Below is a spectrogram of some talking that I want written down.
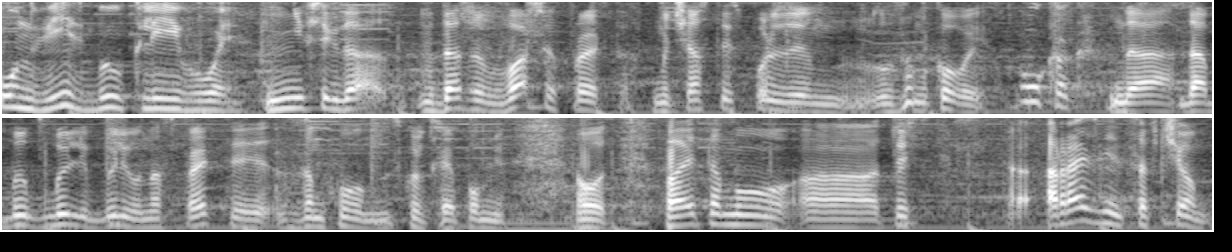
он весь был клеевой. Не всегда, даже в ваших проектах мы часто используем замковый. О, как! Да, да, бы- были, были у нас проекты с замковым, насколько я помню. Вот. Поэтому, э, то есть, э, разница в чем?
